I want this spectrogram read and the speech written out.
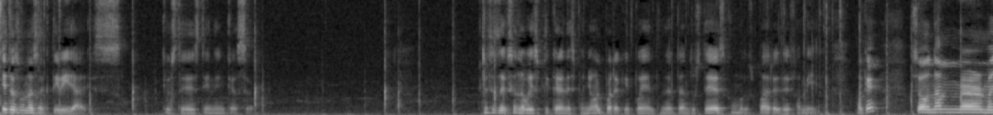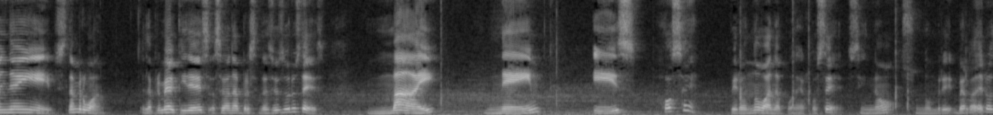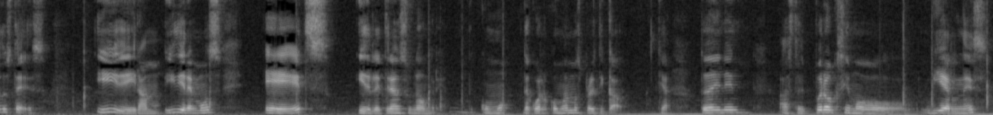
Estas son las actividades que ustedes tienen que hacer. Esta sección la voy a explicar en español para que puedan entender tanto ustedes como los padres de familia. ¿Ok? So, number, my name is, number one. La primera actividad es hacer una presentación sobre ustedes. My name is José. Pero no van a poner José, sino su nombre verdadero de ustedes. Y, dirán, y diremos it's y deletrean su nombre. Como, de acuerdo como hemos practicado. Ya. Entonces, hasta el próximo viernes.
